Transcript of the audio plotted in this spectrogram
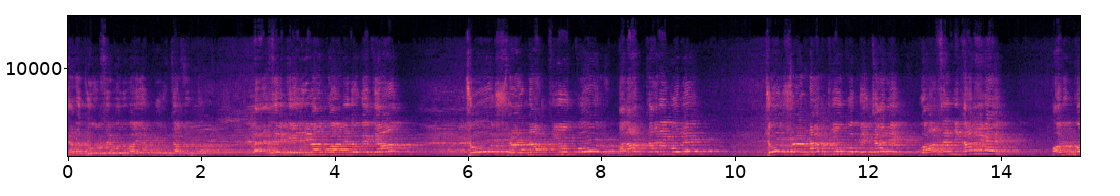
ذرا زور سے بولو بھائی آپ کو اونچا سنتا۔ ایسے کیجریوال کو آنے دو گے کیا؟ جو شرنارتھیوں کو بلاکاری بولے، جو شرنارتھیوں کو بیچارے وہاں سے نکالے گئے اور ان کو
